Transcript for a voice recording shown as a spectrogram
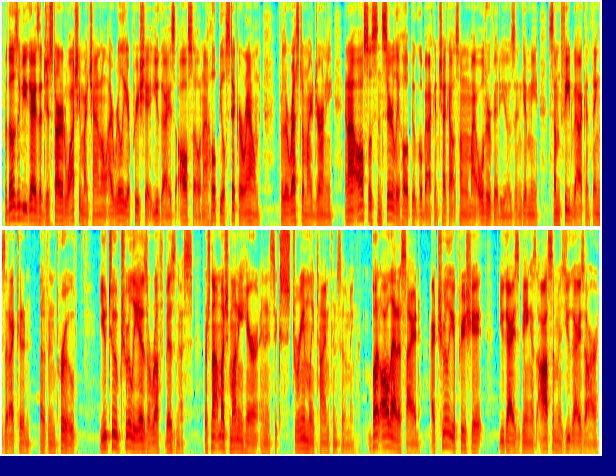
For those of you guys that just started watching my channel, I really appreciate you guys also, and I hope you'll stick around for the rest of my journey. And I also sincerely hope you'll go back and check out some of my older videos and give me some feedback and things that I could have improved. YouTube truly is a rough business. There's not much money here and it's extremely time consuming. But all that aside, I truly appreciate you guys being as awesome as you guys are.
